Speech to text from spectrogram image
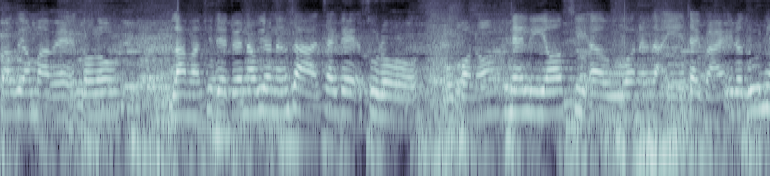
ပေါင်းရောက်မှာပဲအကုန်လုံးလာမှာဖြစ်တဲ့အတွက်နောက်ပြီးတော့နန်းစာကြိုက်တဲ့ဆိုတော့ဟိုပေါ့နော် Nelly ရော CL ရောနန်းစာအရင်ကြိုက်ပါတယ်အဲ့တော့သူတို့ည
